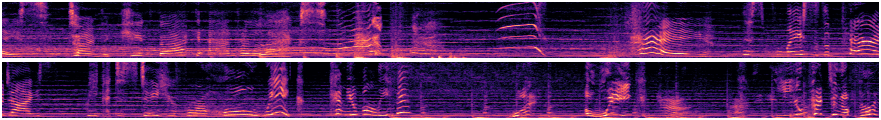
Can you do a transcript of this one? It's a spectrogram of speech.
This is the place. Time to kick back and relax. Hey! This place is a paradise! We get to stay here for a whole week! Can you believe it? What? A week? You picked enough for a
